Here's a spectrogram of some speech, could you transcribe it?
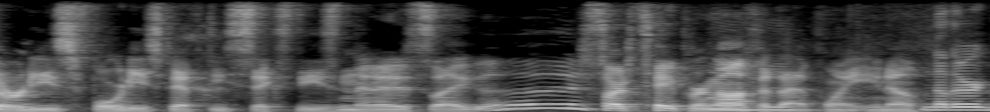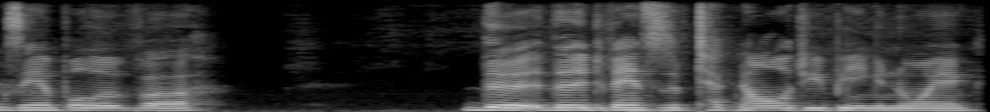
1930s, 40s, 50s, 60s, and then it's like uh, it starts tapering off at Mhm. that point. You know? another example of uh the the advances of technology being annoying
